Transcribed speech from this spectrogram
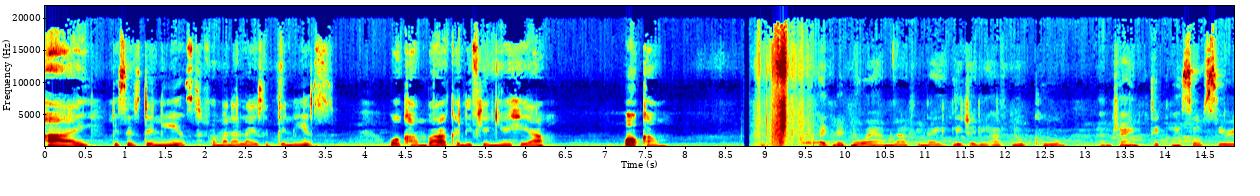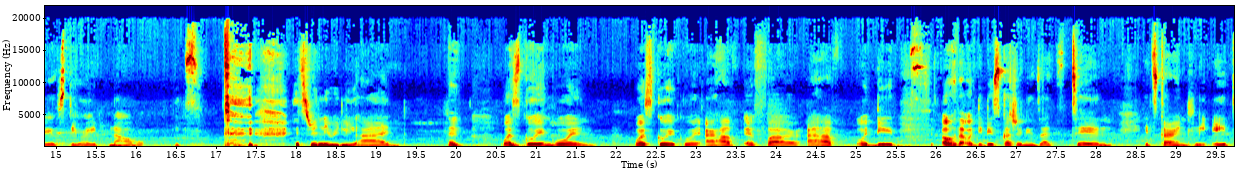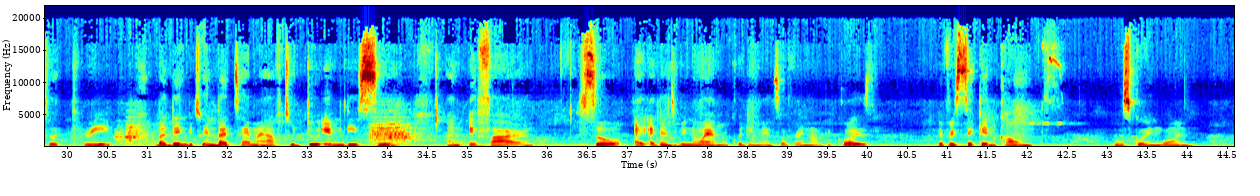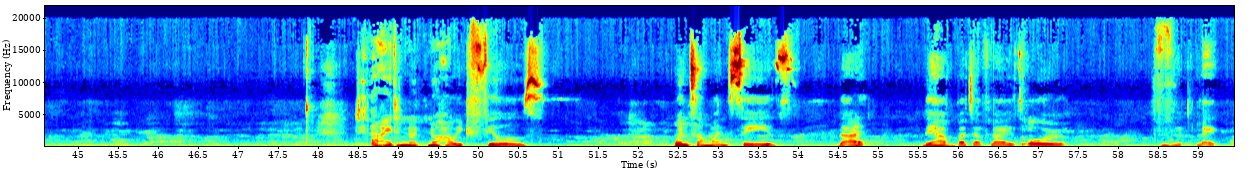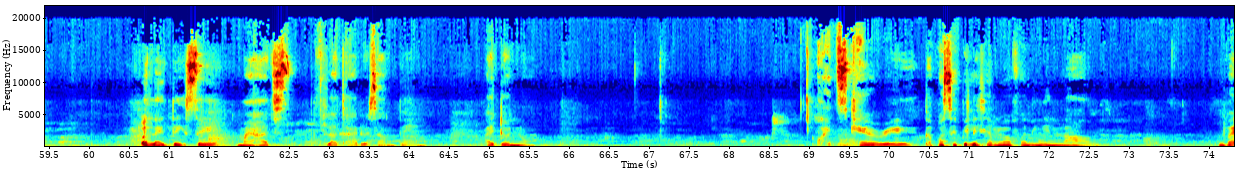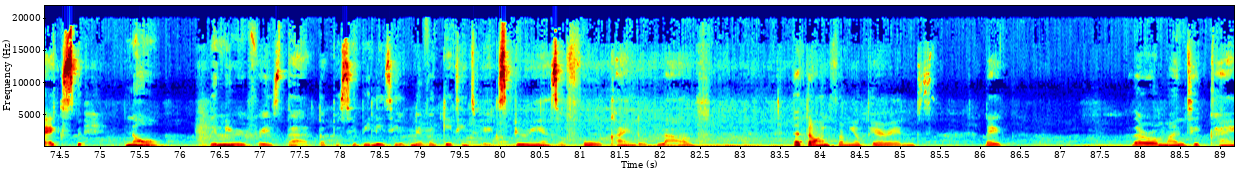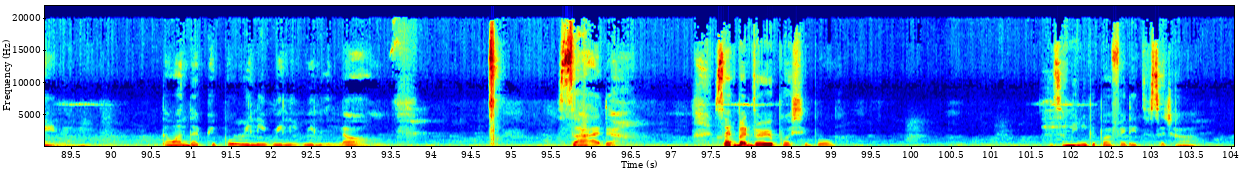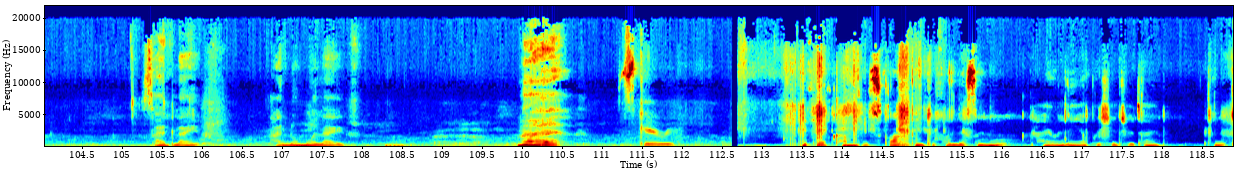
Hi, this is Denise from Analyze with Denise. Welcome back, and if you're new here, welcome. I do not know why I'm laughing, I literally have no clue. I'm trying to take myself seriously right now. It's it's really really hard. Like what's going on? What's going on? I have FR, I have audit. Oh, the audit discussion is at 10. It's currently 8.03. But then between that time, I have to do MDC and FR. So I, I don't even know why I'm recording myself right now because every second counts. What's going on? Do you know, I do not know how it feels when someone says that they have butterflies or like or like they say my heart's fluttered or something. I don't know. Quite scary. The possibility of never falling in love. I exp- no let me rephrase that. The possibility of never getting to experience a full kind of love not the one from your parents like the romantic kind the one that people really really really love. Sad. Sad but very possible. So many people are fed into such a sad life a normal life scary if you have come this far thank you for listening I really appreciate your time. Thank you.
